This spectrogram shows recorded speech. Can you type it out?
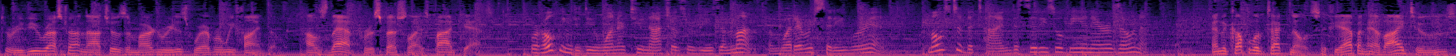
to review restaurant nachos and margaritas wherever we find them. How's that for a specialized podcast? We're hoping to do one or two nachos reviews a month from whatever city we're in. Most of the time, the cities will be in Arizona. And a couple of tech notes. If you happen to have iTunes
